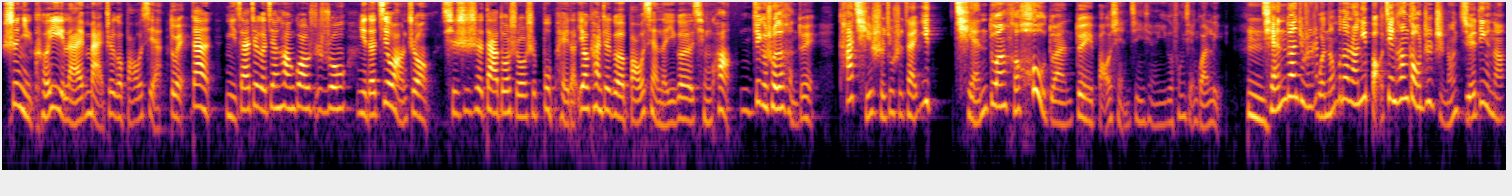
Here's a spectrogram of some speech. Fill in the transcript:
是你可以来买这个保险。对，但你在这个健康告知中，你的既往症其实是大多时候是不赔的，要看这个保险的一个情况。你这个说的很对，它其实就是在一前端和后端对保险进行一个风险管理。嗯前端就是我能不能让你保健康告知，只能决定呢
